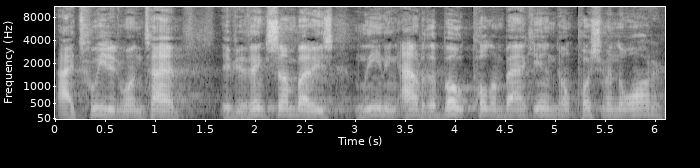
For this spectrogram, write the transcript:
I tweeted one time if you think somebody's leaning out of the boat, pull them back in, don't push them in the water.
